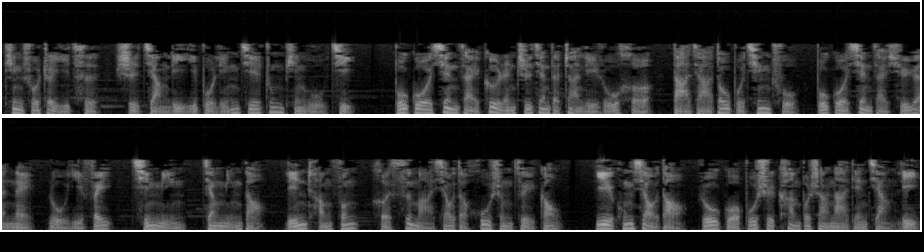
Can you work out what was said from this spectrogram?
听说这一次是奖励一部灵阶中品武技，不过现在个人之间的战力如何，大家都不清楚。不过现在学院内，鲁亦飞、秦明、江明道、林长风和司马萧的呼声最高。”叶空笑道：“如果不是看不上那点奖励，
